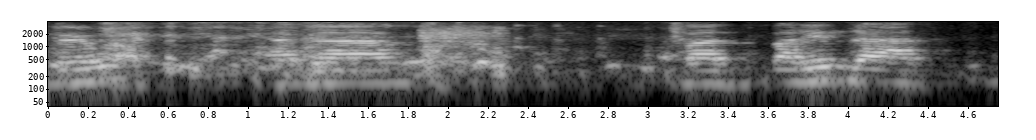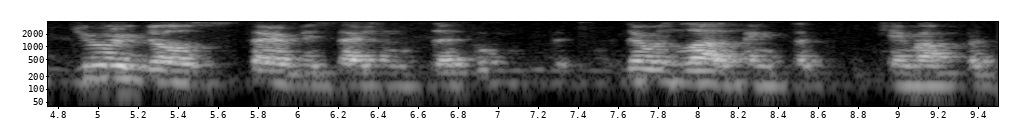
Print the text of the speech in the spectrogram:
very well. And, um, but, but in that, during those therapy sessions, that, there was a lot of things that came up, but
